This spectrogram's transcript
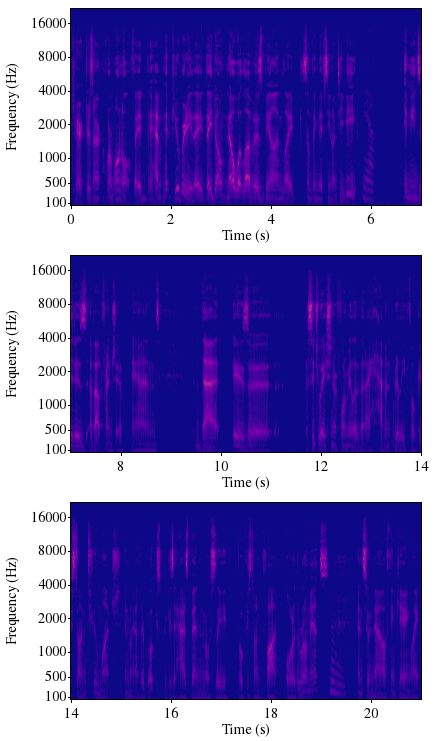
characters aren't hormonal. They they haven't hit puberty. They they don't know what love is beyond like something they've seen on TV. Yeah. It means it is about friendship and that is a, a situation or formula that I haven't really focused on too much in my other books because it has been mostly focused on plot or the romance. Mm-hmm. And so now thinking like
